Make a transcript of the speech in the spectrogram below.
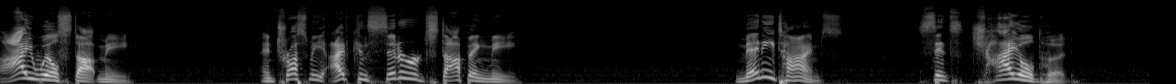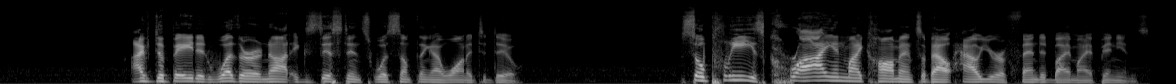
I will stop me. And trust me, I've considered stopping me many times since childhood. I've debated whether or not existence was something I wanted to do. So please cry in my comments about how you're offended by my opinions,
